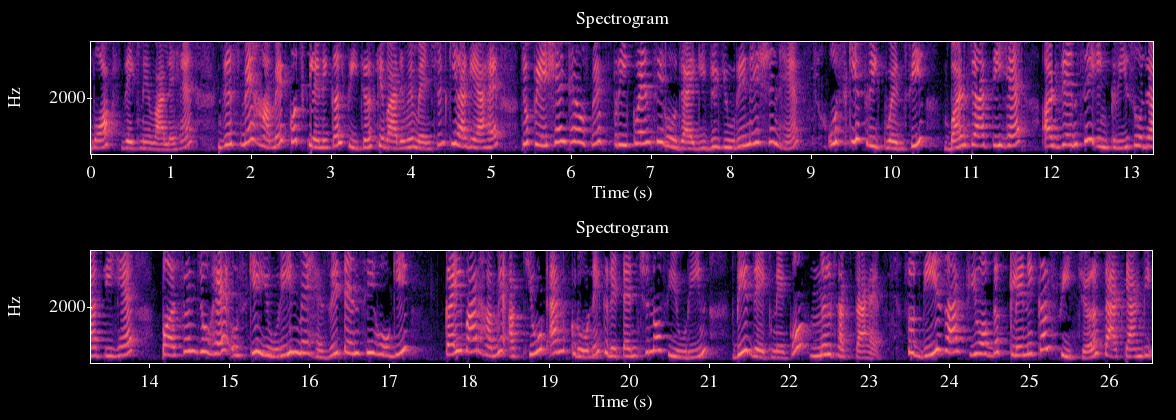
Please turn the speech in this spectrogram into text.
बॉक्स देखने वाले हैं, जिसमें हमें कुछ क्लिनिकल फीचर्स के बारे में मेंशन किया गया है। जो पेशेंट है, उसमें फ्रीक्वेंसी हो जाएगी, जो यूरिनेशन है, उसकी फ्रीक्वेंसी बढ़ जाती है अर्जेंसी इंक्रीज हो जाती है पर्सन जो है, उसकी यूरिन में हेजिटेंसी होगी। कई बार हमें acute and chronic retention of urine भी देखने को मिल सकता है। So these are few of the clinical features that can be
